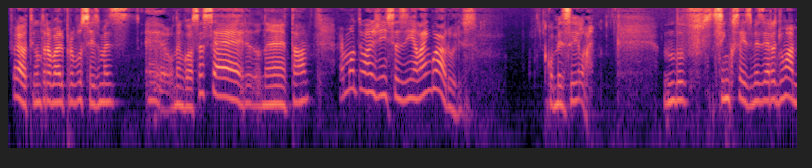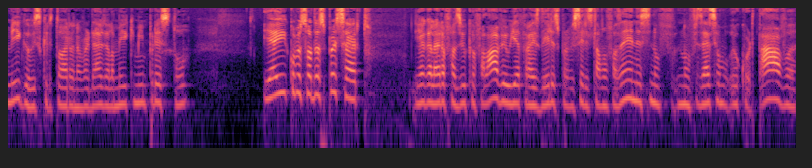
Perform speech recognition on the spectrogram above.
Falei, ó, eu tenho um trabalho pra vocês, mas é, o negócio é sério, né, tá? Aí montei uma agênciazinha lá em Guarulhos. Comecei lá. Um dos cinco, seis meses era de uma amiga, o escritório, na verdade, ela meio que me emprestou. E aí começou a dar super certo. E a galera fazia o que eu falava, eu ia atrás deles pra ver se eles estavam fazendo, e se não, não fizesse, eu, eu cortava,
